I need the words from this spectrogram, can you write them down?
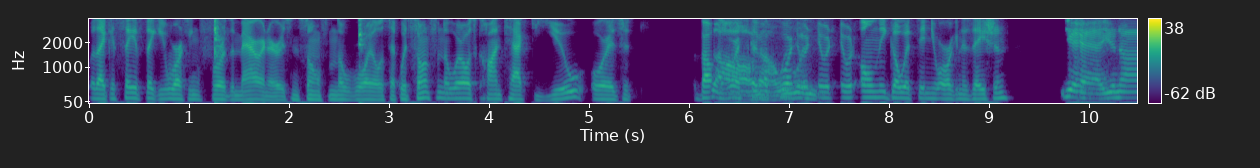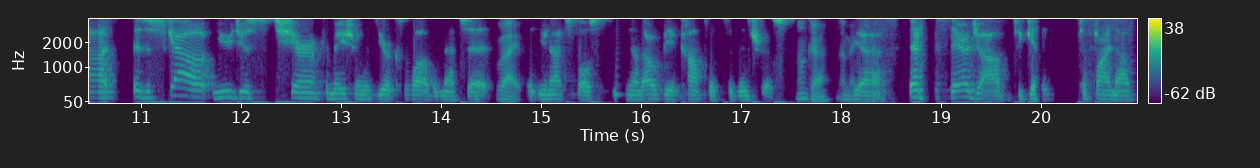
like say if like you're working for the Mariners and someone from the Royals like would someone from the Royals contact you or is it about No, no, it, would, it would it would only go within your organization? Yeah, you're not as a scout. You just share information with your club, and that's it. Right. But You're not supposed to. You know that would be a conflict of interest. Okay, that makes Yeah. sense. That's their job to get to find out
